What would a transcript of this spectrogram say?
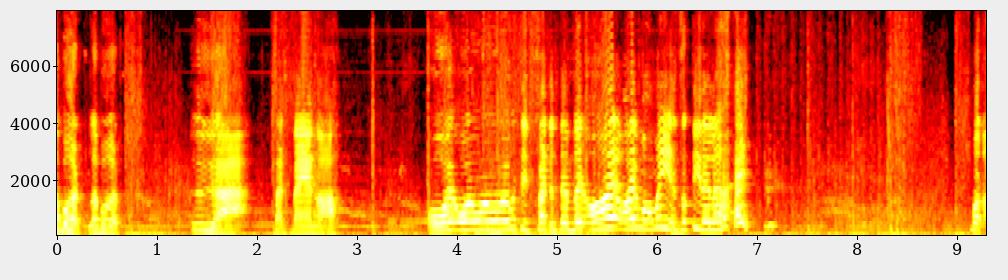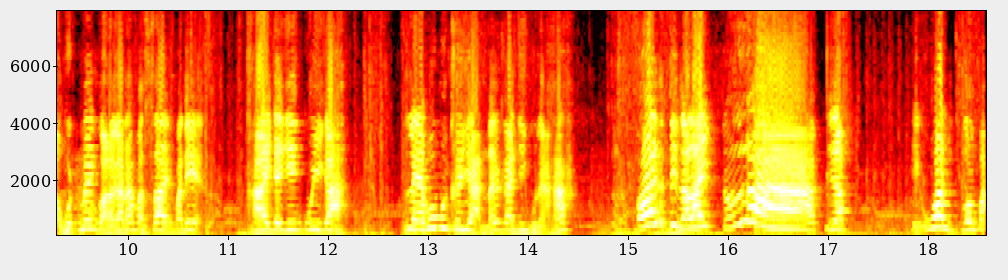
ระเบิดระเบิดเอือสัตว์แบงเหรอ โอ้ยโอ้ยโอ้ยอยติดแฟลชเต็มๆเลย โอ้ยโอ้ยมองไม่เห็นสติเลยเลยหมดอาวุธแม่งก่อนแล้วกันนะมันไส้มานี่ใครจะยิงกูอีกอะแล้วพวกมึงขยันในการยิงกูเนี่ยฮะเฮ้ยติดอะไรเออเกือบไอ้อ้วนลงไป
